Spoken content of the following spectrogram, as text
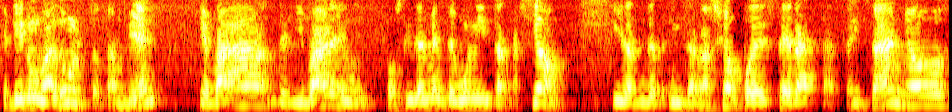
que tiene un adulto también, que va a derivar en, posiblemente en una internación. Y la inter- internación puede ser hasta seis años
